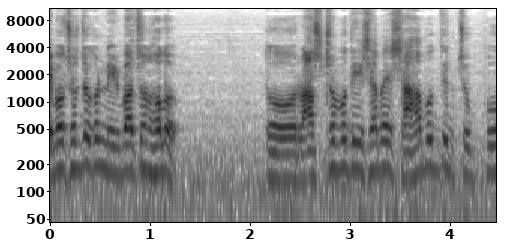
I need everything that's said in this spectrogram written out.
এবছর যখন নির্বাচন হলো তো রাষ্ট্রপতি হিসাবে শাহাবুদ্দিন চুপ্পু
